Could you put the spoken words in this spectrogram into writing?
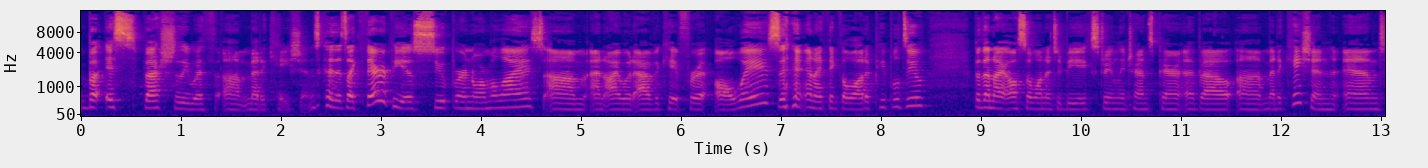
but especially with um, medications, because it's like therapy is super normalized, um, and I would advocate for it always, and I think a lot of people do. But then I also wanted to be extremely transparent about uh, medication and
